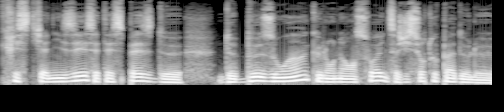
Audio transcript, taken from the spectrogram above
christianiser cette espèce de, de besoin que l'on a en soi. Il ne s'agit surtout pas de le,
